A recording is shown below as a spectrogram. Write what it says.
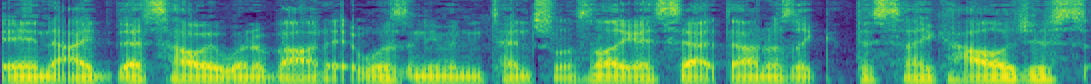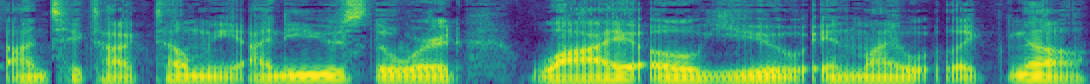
and I that's how I went about it. It wasn't even intentional. It's not like I sat down. I was like the psychologist on TikTok tell me I need to use the word Y O U in my like. No,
